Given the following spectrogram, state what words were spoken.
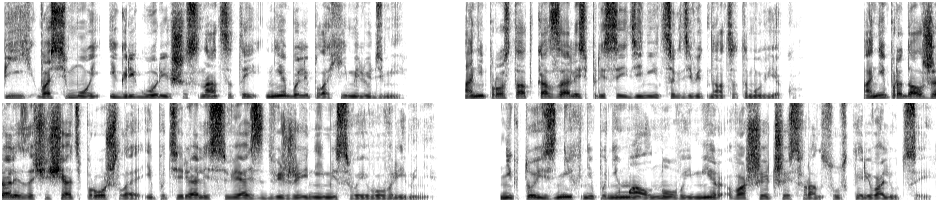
Пий VIII и Григорий XVI, не были плохими людьми. Они просто отказались присоединиться к XIX веку. Они продолжали защищать прошлое и потеряли связь с движениями своего времени. Никто из них не понимал новый мир, вошедший с французской революцией.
